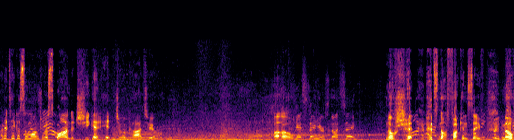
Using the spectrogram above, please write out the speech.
Why did it take us so long to respond? Did she get hit into a car too? Uh-oh. Can't stay here, it's not safe! No shit, it's not fucking safe. No,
